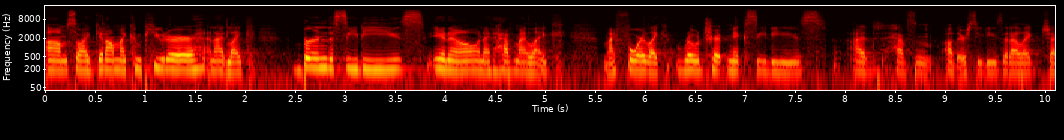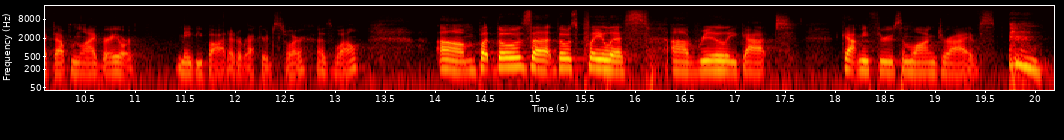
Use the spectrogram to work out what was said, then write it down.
Um, so I'd get on my computer and I'd like burn the CDs, you know, and I'd have my like, my four like road trip mix CDs. I'd have some other CDs that I like checked out from the library or maybe bought at a record store as well. Um, but those, uh, those playlists uh, really got, got me through some long drives.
